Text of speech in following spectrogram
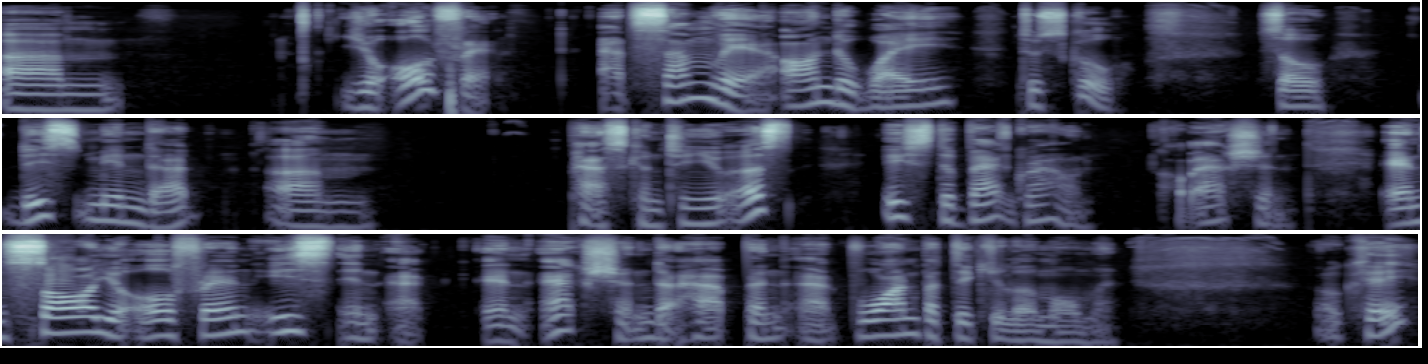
um, your old friend at somewhere on the way to school. So this means that um, past continuous is the background of action and saw your old friend is an, act, an action that happened at one particular moment. Okay,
